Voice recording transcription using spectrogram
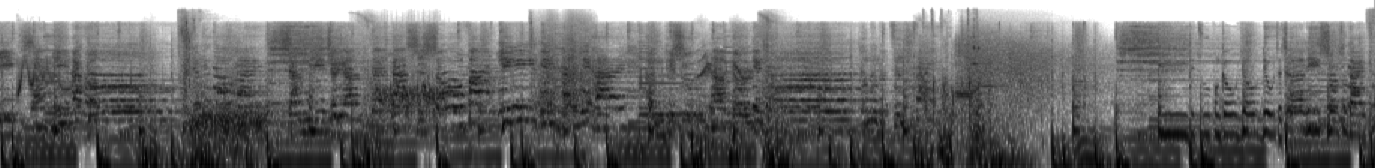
一上一大口，自由跳开。像你这样的大师手法一定很厉害，横撇竖捺勾点头，通通都自在。一点猪朋狗友留在这里，守株待兔，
